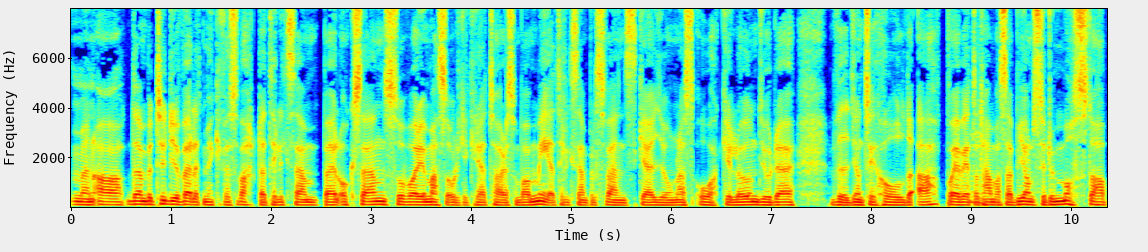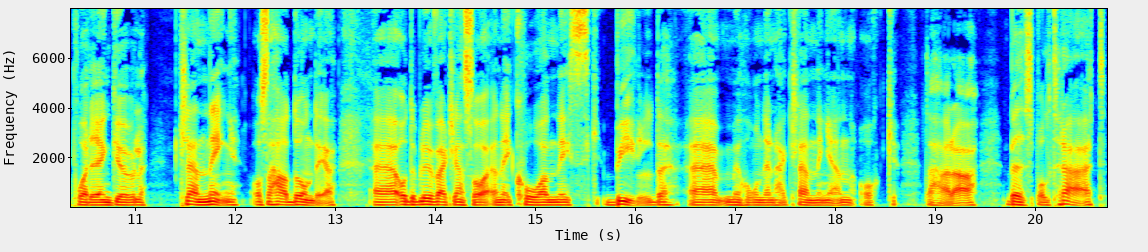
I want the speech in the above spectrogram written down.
men ja, den betydde ju väldigt mycket för svarta till exempel. Och sen så var det ju massa olika kreatörer som var med. Till exempel svenska Jonas Åkerlund gjorde videon till Hold Up. Och jag vet att han var såhär, Beyoncé du måste ha på dig en gul klänning. Och så hade hon det. Eh, och det blev verkligen så en ikonisk bild eh, med hon i den här klänningen och det här uh, baseballträet.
